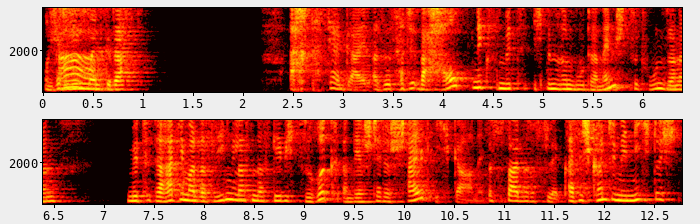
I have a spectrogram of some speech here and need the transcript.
Und ich habe in dem Ah. Moment gedacht, ach, das ist ja geil. Also es hatte überhaupt nichts mit, ich bin so ein guter Mensch zu tun, sondern mit, da hat jemand was liegen lassen, das gebe ich zurück. An der Stelle schalte ich gar nicht. Es war ein Reflex. Also ich könnte mir nicht durch,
